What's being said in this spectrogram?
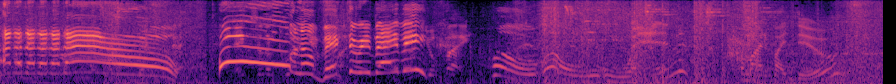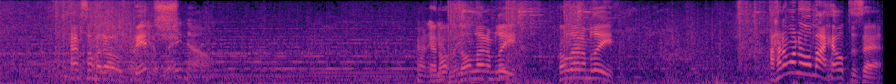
Ah, no, no, no, no, no! Woo! A little victory, baby! Whoa, whoa, win? Don't mind if I do. Have some of those, Trying to get bitch. away now. Yeah, don't, don't let him leave. Don't let him leave. I don't want to know where my health is at.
